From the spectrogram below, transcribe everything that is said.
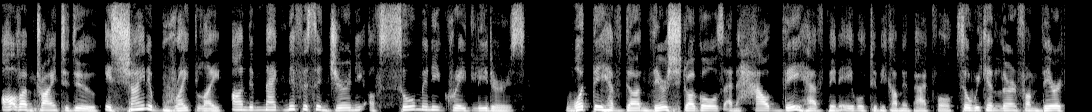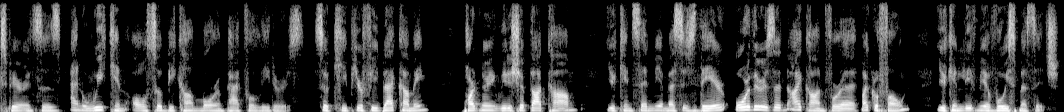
All I'm trying to do is shine a bright light on the magnificent journey of so many great leaders, what they have done, their struggles, and how they have been able to become impactful so we can learn from their experiences and we can also become more impactful leaders. So keep your feedback coming partneringleadership.com. You can send me a message there, or there is an icon for a microphone. You can leave me a voice message.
